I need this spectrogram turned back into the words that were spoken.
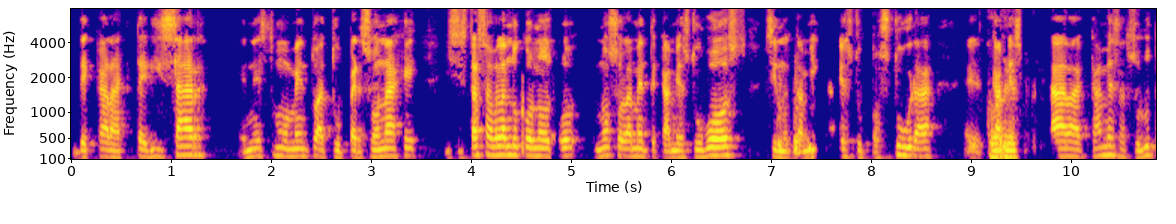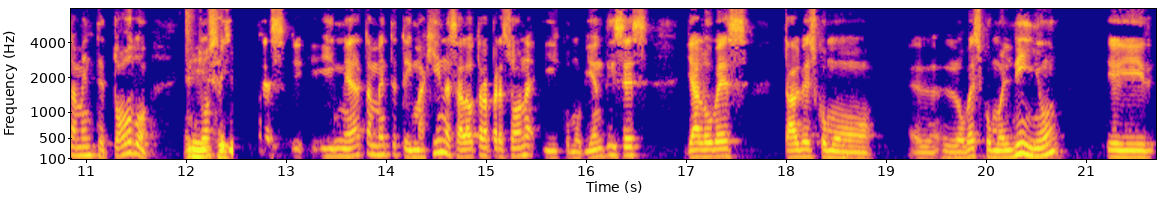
de caracterizar en este momento a tu personaje y si estás hablando con otro, no solamente cambias tu voz, sino también cambias tu postura, eh, cambias tu mirada, cambias absolutamente todo. Entonces, sí, sí. inmediatamente te imaginas a la otra persona y como bien dices, ya lo ves tal vez como, eh, lo ves como el niño y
